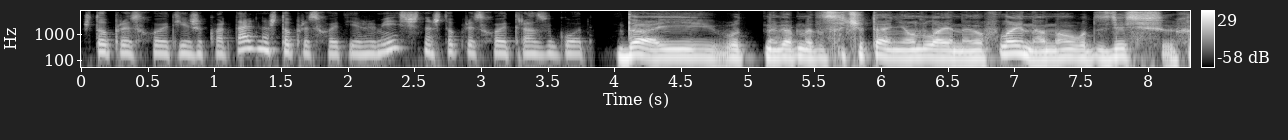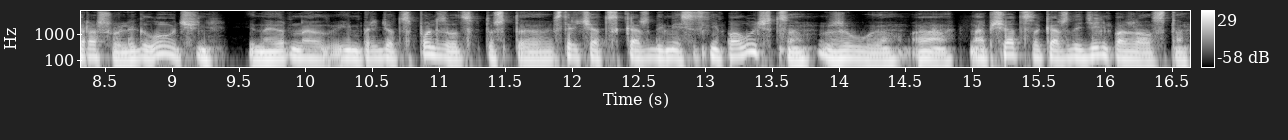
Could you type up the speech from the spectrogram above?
Что происходит ежеквартально, что происходит ежемесячно, что происходит раз в год. Да, и вот, наверное, это сочетание онлайна и офлайна, оно вот здесь хорошо легло очень. И, наверное, им придется пользоваться, потому что встречаться каждый месяц не получится вживую, а общаться каждый день, пожалуйста.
